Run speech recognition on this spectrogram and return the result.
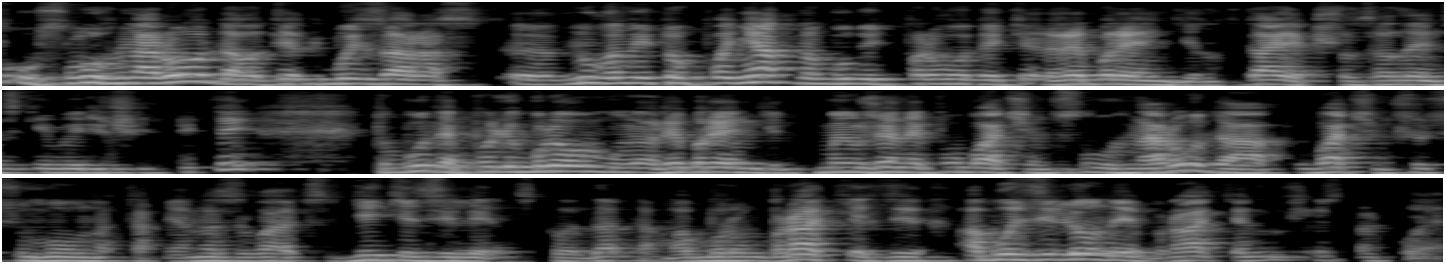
у слуг народу, от як ми зараз, е, ну вони то понятно будуть проводити ребрендінг. Да, якщо Зеленський вирішить піти, то буде по-любому ребрендінг. Ми вже не побачимо слуг народу, а побачимо щось умовно там. Я називаю це діти Зеленського, да, там або браття або зелені браття, ну щось таке.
